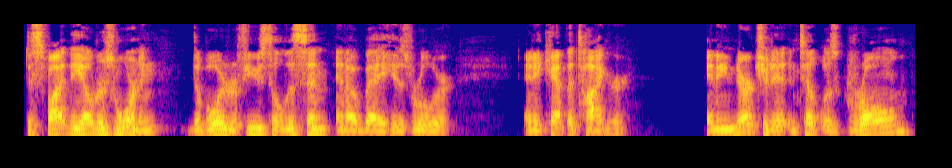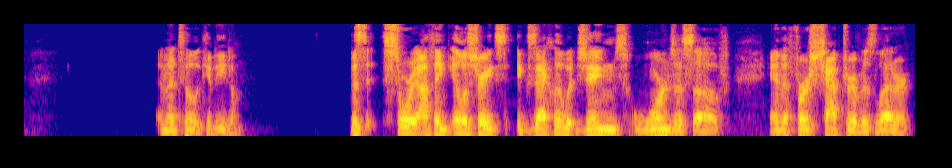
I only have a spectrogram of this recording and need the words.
Despite the elder's warning, the boy refused to listen and obey his ruler, and he kept the tiger, and he nurtured it until it was grown and until it could eat him. This story, I think, illustrates exactly what James warns us of in the first chapter of his letter.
